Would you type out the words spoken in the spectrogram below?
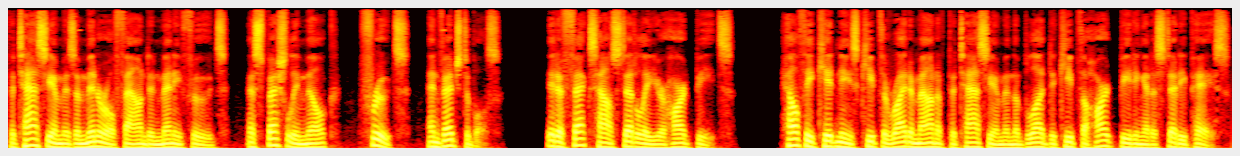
Potassium is a mineral found in many foods, especially milk, fruits, and vegetables. It affects how steadily your heart beats. Healthy kidneys keep the right amount of potassium in the blood to keep the heart beating at a steady pace.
